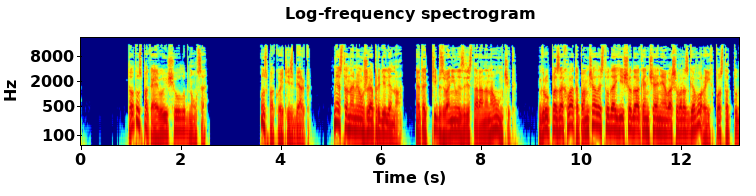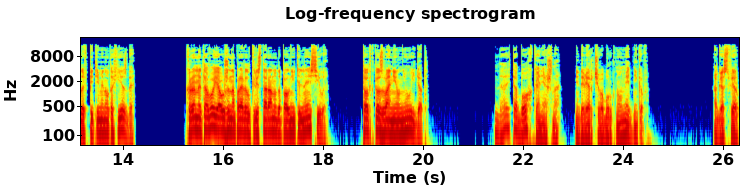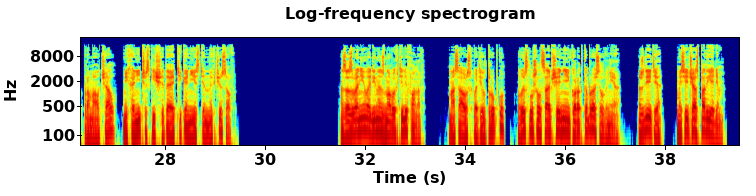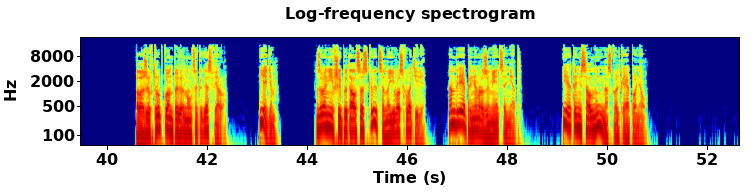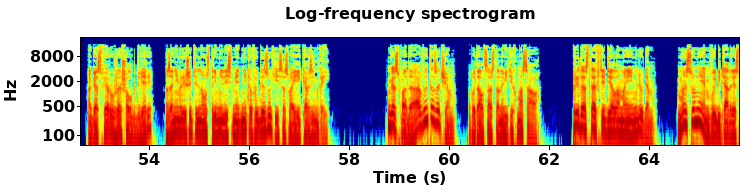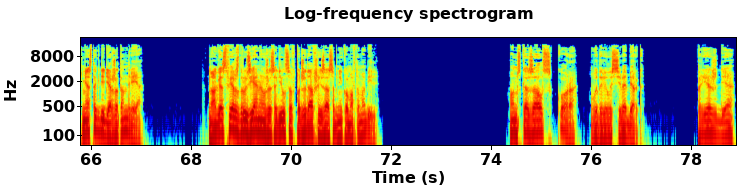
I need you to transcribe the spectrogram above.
Тот успокаивающе улыбнулся. «Успокойтесь, Берг. Место нами уже определено. Этот тип звонил из ресторана «Наумчик». Группа захвата помчалась туда еще до окончания вашего разговора, их пост оттуда в пяти минутах езды. Кроме того, я уже направил к ресторану дополнительные силы. Тот, кто звонил, не уйдет. «Дай-то бог, конечно», — недоверчиво буркнул Медников. Агасфер промолчал, механически считая тиканье стенных часов. Зазвонил один из новых телефонов. Масао схватил трубку, выслушал сообщение и коротко бросил в нее. «Ждите, мы сейчас подъедем». Положив трубку, он повернулся к Агасферу. «Едем». Звонивший пытался скрыться, но его схватили. Андрея при нем, разумеется, нет. И это не Солнынь, насколько я понял. Агасфер уже шел к двери, за ним решительно устремились Медников и Безухий со своей корзинкой. «Господа, а вы-то зачем?» — попытался остановить их Масао. «Предоставьте дело моим людям. Мы сумеем выбить адрес места, где держат Андрея». Но Агасфер с друзьями уже садился в поджидавший за особняком автомобиль. «Он сказал скоро», — выдавил из себя Берг. «Прежде...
